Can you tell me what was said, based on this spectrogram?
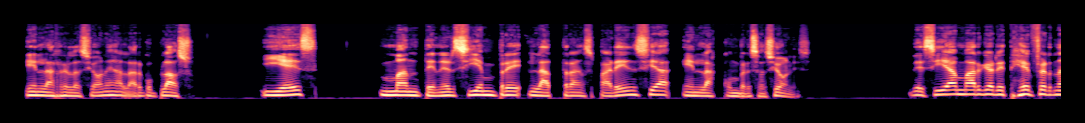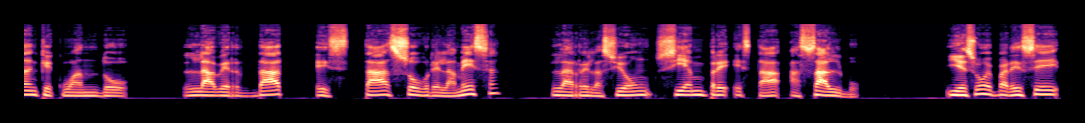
en las relaciones a largo plazo y es mantener siempre la transparencia en las conversaciones. Decía Margaret Heffernan que cuando la verdad está sobre la mesa, la relación siempre está a salvo. Y eso me parece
